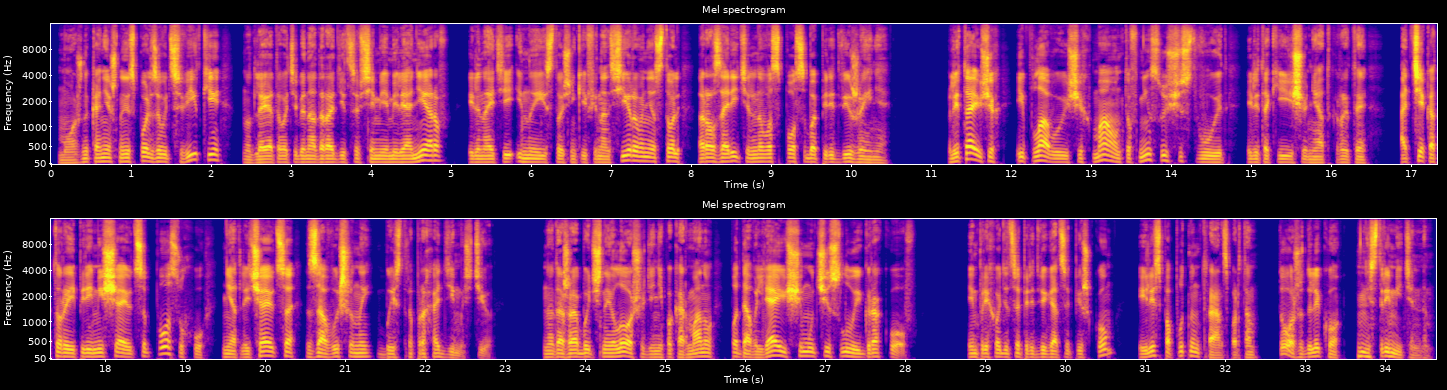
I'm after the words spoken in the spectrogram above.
Можно, конечно, использовать свитки, но для этого тебе надо родиться в семье миллионеров или найти иные источники финансирования столь разорительного способа передвижения. Летающих и плавающих маунтов не существует, или такие еще не открыты, а те, которые перемещаются по суху, не отличаются завышенной быстропроходимостью. Но даже обычные лошади не по карману подавляющему числу игроков. Им приходится передвигаться пешком или с попутным транспортом, тоже далеко не стремительным.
